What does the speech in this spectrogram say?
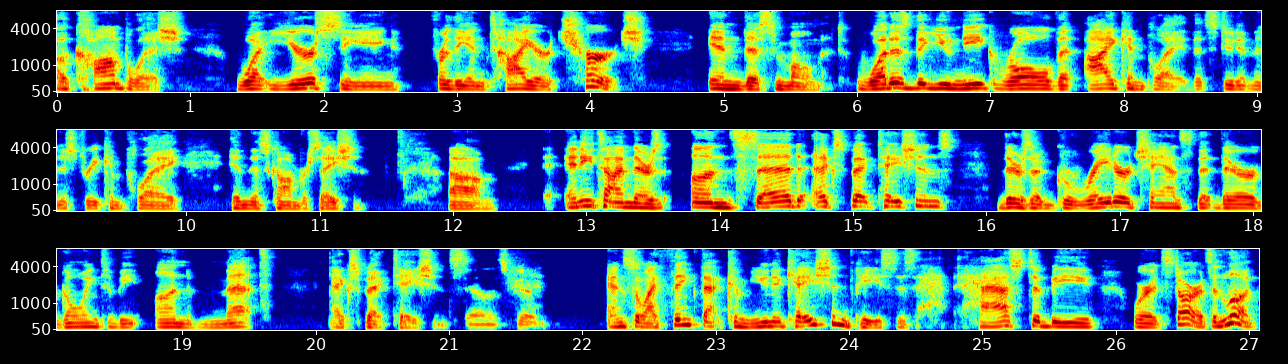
accomplish what you're seeing for the entire church in this moment what is the unique role that i can play that student ministry can play in this conversation. Um, anytime there's unsaid expectations, there's a greater chance that there are going to be unmet expectations. Yeah, that's good. And so I think that communication piece is has to be where it starts. And look,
